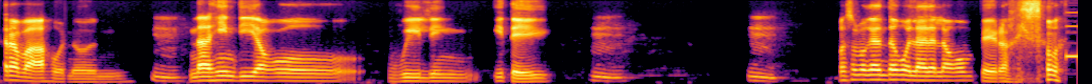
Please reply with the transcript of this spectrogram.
trabaho nun Mm. na hindi ako willing i-take. Mm. Mm. Mas magandang wala na lang akong pera kaysa mag-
